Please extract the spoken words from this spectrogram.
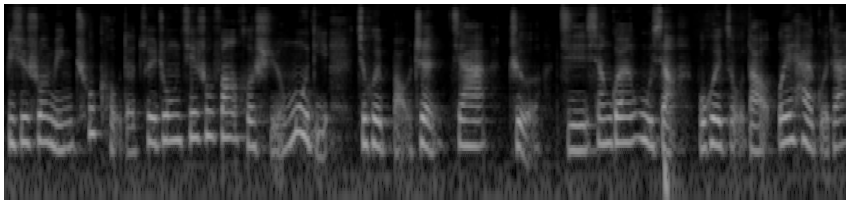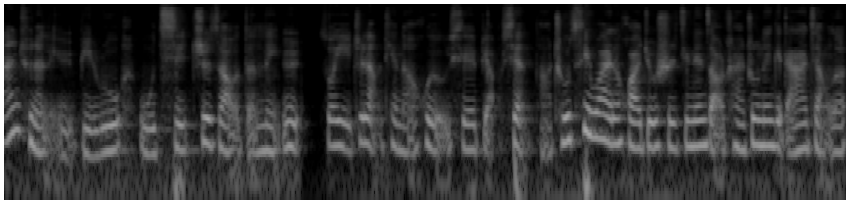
必须说明出口的最终接收方和使用目的，就会保证加。者及相关物象不会走到危害国家安全的领域，比如武器制造等领域。所以这两天呢会有一些表现啊。除此以外的话，就是今天早上重点给大家讲了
